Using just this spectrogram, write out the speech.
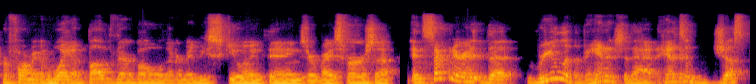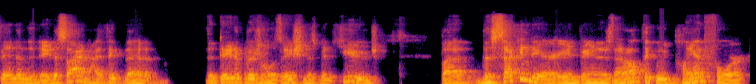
performing way above their goal that are maybe skewing things or vice versa. In secondary, the real advantage to that hasn't just been in the data side. And I think that the data visualization has been huge but the secondary advantage that I don't think we planned for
